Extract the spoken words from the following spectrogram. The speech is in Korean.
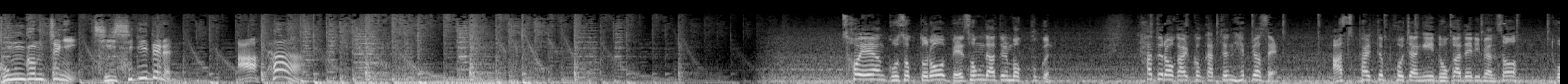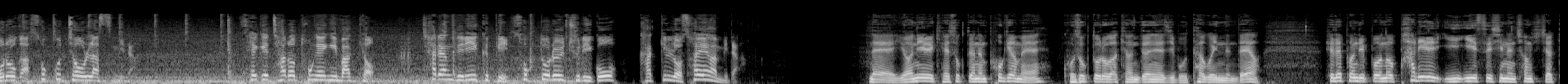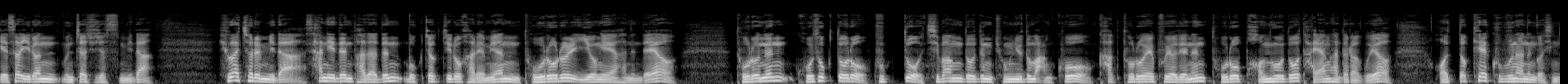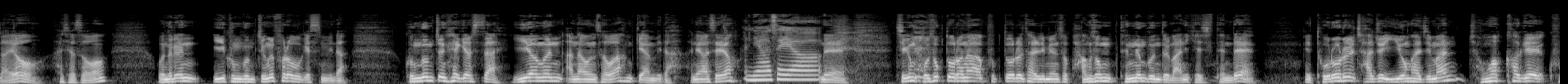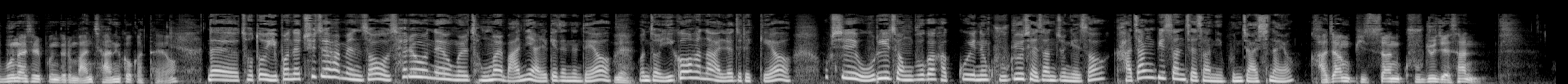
궁금증이 지식이 되는 아하. 서해안 고속도로 매송나들목 부근 타들어갈 것 같은 햇볕에 아스팔트 포장이 녹아내리면서 도로가 솟구쳐 올랐습니다. 세계 차로 통행이 막혀 차량들이 급히 속도를 줄이고 갓길로 서행합니다. 네, 연일 계속되는 폭염에 고속도로가 견뎌내지 못하고 있는데요. 휴대폰 뒷번호 8122 쓰시는 청취자께서 이런 문자 주셨습니다. 휴가철입니다. 산이든 바다든 목적지로 가려면 도로를 이용해야 하는데요. 도로는 고속도로, 국도, 지방도 등 종류도 많고 각 도로에 부여되는 도로 번호도 다양하더라고요. 어떻게 구분하는 것인가요? 하셔서 오늘은 이 궁금증을 풀어보겠습니다. 궁금증 해결사 이영은 아나운서와 함께합니다. 안녕하세요. 안녕하세요. 네. 지금 고속도로나 국도를 달리면서 방송 듣는 분들 많이 계실 텐데 도로를 자주 이용하지만 정확하게 구분하실 분들은 많지 않을 것 같아요. 네, 저도 이번에 취재하면서 새로운 내용을 정말 많이 알게 됐는데요. 네. 먼저 이거 하나 알려드릴게요. 혹시 우리 정부가 갖고 있는 국유 재산 중에서 가장 비싼 재산이 뭔지 아시나요? 가장 비싼 국유 재산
